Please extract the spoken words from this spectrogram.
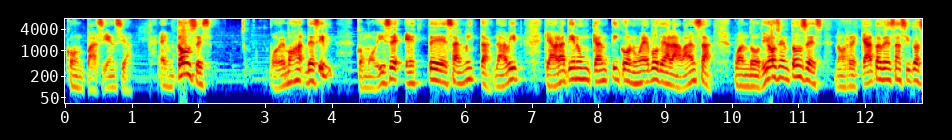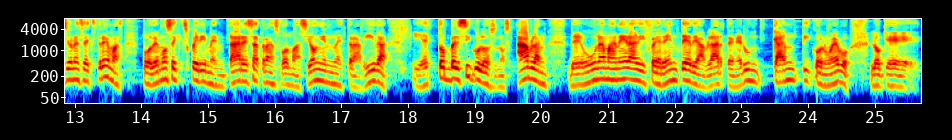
con paciencia. Entonces, podemos decir como dice este salmista David, que ahora tiene un cántico nuevo de alabanza. Cuando Dios entonces nos rescata de esas situaciones extremas, podemos experimentar esa transformación en nuestra vida. Y estos versículos nos hablan de una manera diferente de hablar, tener un cántico nuevo, lo que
